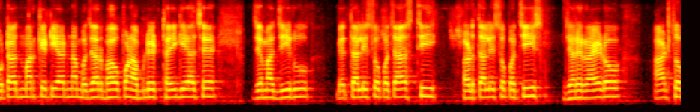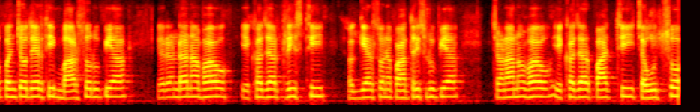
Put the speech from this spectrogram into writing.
બોટાદ માર્કેટ યાર્ડના બજાર ભાવ પણ અપડેટ થઈ ગયા છે. જેમાં જીરું બેતાલીસો પચાસથી અડતાલીસો પચીસ, જ્યારે રાયડો આઠસો પંચોતેરથી બારસો રૂપિયા, એરંડાના ભાવ એક હજાર ત્રીસથી અગિયારસો ને પાંત્રીસ રૂપિયા, ચણાનો ભાવ એક હજાર પાંચથી ચૌદસો,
